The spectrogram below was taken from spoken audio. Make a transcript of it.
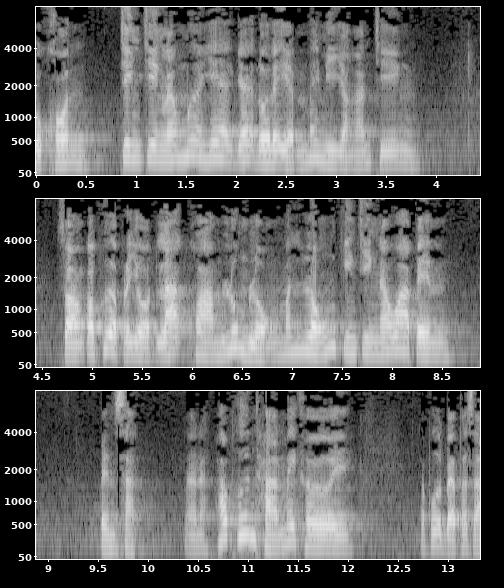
บุคคล จริง ๆ แล้วเมื่อแยกแยะโดยละเอียดไม่มีอย่างนั้นจริงสองก็เพื่อประโยชน์ละความลุ่มหลง มันหลงจริง ๆ นะว่าเป็นเป็นสัตว์นะเพราะพื้นฐานไม่เคยถ้าพูดแบบภาษา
